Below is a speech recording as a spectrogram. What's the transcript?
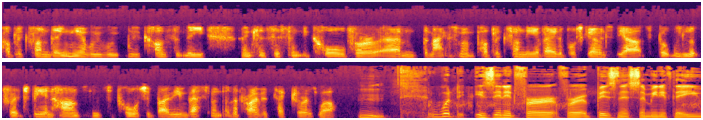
public funding. You know, we we, we constantly and consistently call for um, the maximum public funding available to go into the arts, but we look for it to be enhanced and supported by the investment of the private sector as well. Mm. What is in it for for a business? I mean, if they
